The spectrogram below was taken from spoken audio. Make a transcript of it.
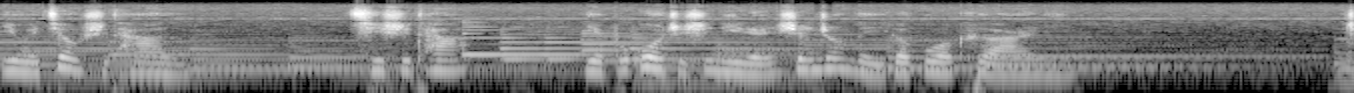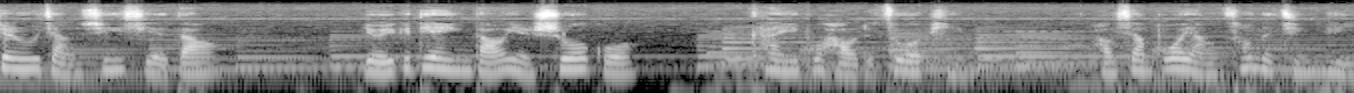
以为就是他了，其实他也不过只是你人生中的一个过客而已。正如蒋勋写道：“有一个电影导演说过，看一部好的作品，好像剥洋葱的经历，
